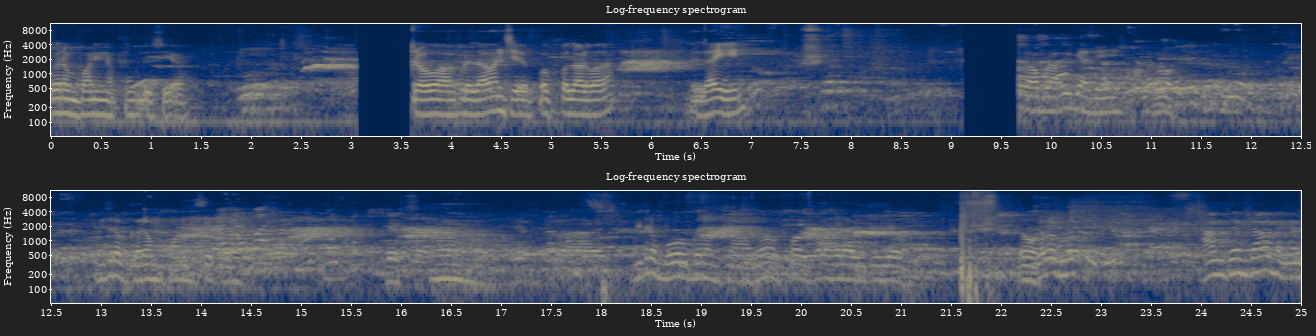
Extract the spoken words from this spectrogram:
ગરમ પાણીના કુંડ છે આ. મિત્રો આપણે જવાનું છે પગ પલાળવા. જઈ આપણે આવી ગયા છે મિત્રો ગરમ પાણી છે ગરમ. મિત્રો બહુ ગરમ છે પગ પગડાવી આમ જેમ જાવ ને એમ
